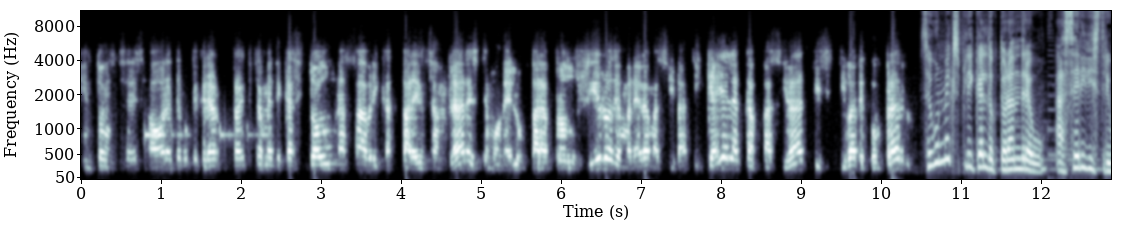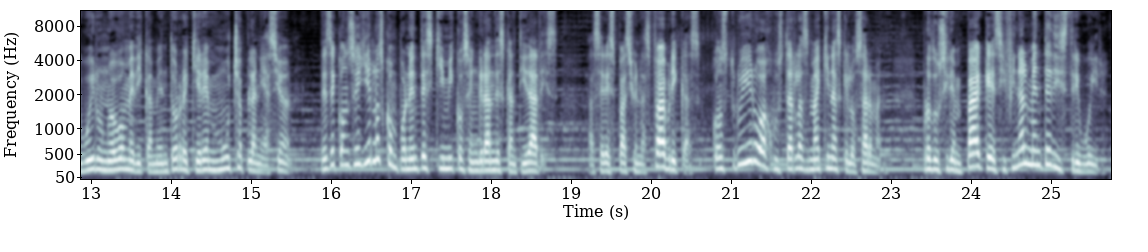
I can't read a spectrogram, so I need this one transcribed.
entonces ahora tengo que crear prácticamente casi toda una fábrica para ensamblar este modelo, para producirlo de manera masiva y que haya la capacidad adquisitiva de comprarlo. Según me explica el doctor Andreu, hacer y distribuir un nuevo medicamento requiere mucha planeación, desde conseguir los componentes químicos en grandes cantidades, hacer espacio en las fábricas, construir o ajustar las máquinas que los arman, producir empaques y finalmente distribuir.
